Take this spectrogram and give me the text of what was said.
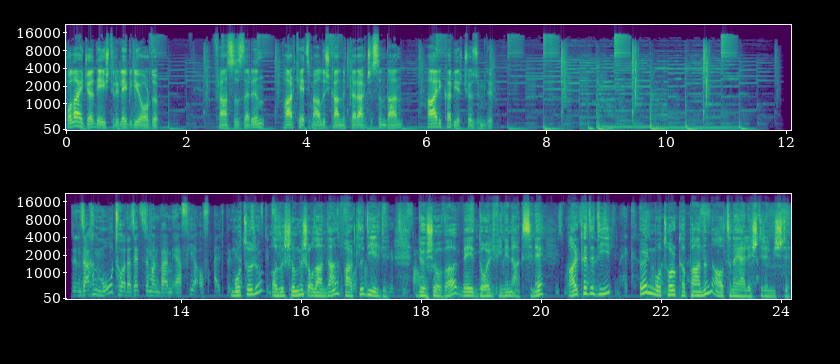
kolayca değiştirilebiliyordu. Fransızların park etme alışkanlıkları açısından harika bir çözümdü. Motoru alışılmış olandan farklı değildi. 4CV Döşova ve Dolphin'in aksine arkada değil, ön motor kapağının altına yerleştirilmişti.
